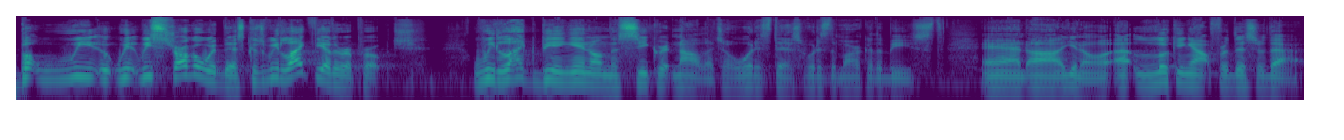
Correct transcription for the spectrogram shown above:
But we, we, we struggle with this because we like the other approach. We like being in on the secret knowledge. Oh, what is this? What is the mark of the beast? And, uh, you know, uh, looking out for this or that.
